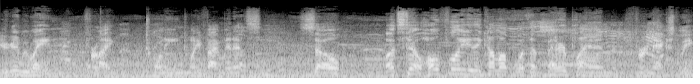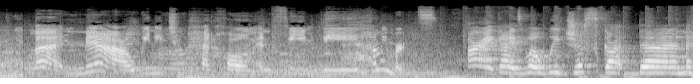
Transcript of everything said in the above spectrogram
you're gonna be waiting for like 20, 25 minutes. So, but still, hopefully they come up with a better plan for next week. But now we need to head home and feed the hummingbirds. All right, guys, well, we just got done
